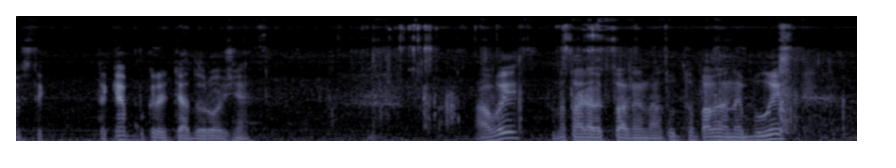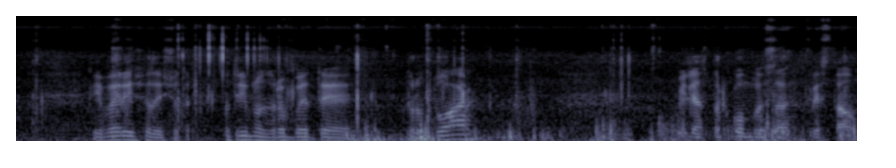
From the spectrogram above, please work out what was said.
Ось так, таке покриття дорожнє. А ви, Наталя Олександрівна, тут, напевно, не були і вирішили, що потрібно зробити тротуар біля спорткомплексу Кристал.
